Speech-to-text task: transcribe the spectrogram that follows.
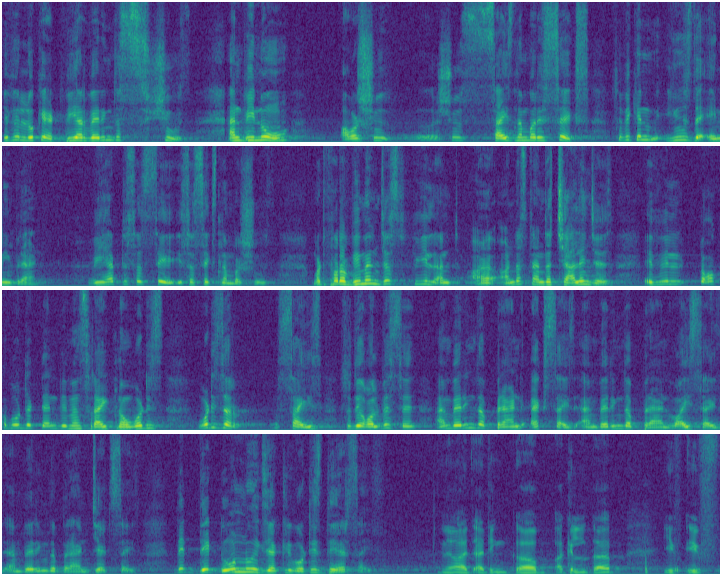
If you look at, we are wearing the shoes, and we know our shoe, uh, size number is 6, so we can use the any brand. We have to say it's a 6 number shoes. But for a women, just feel and uh, understand the challenges. If we'll talk about the 10 women's right now, what is, what is the size. So they always say, I'm wearing the brand X size, I'm wearing the brand Y size, I'm wearing the brand Z size. They, they don't know exactly what is their size. No, I, I think, uh, Akhil, uh, if, if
